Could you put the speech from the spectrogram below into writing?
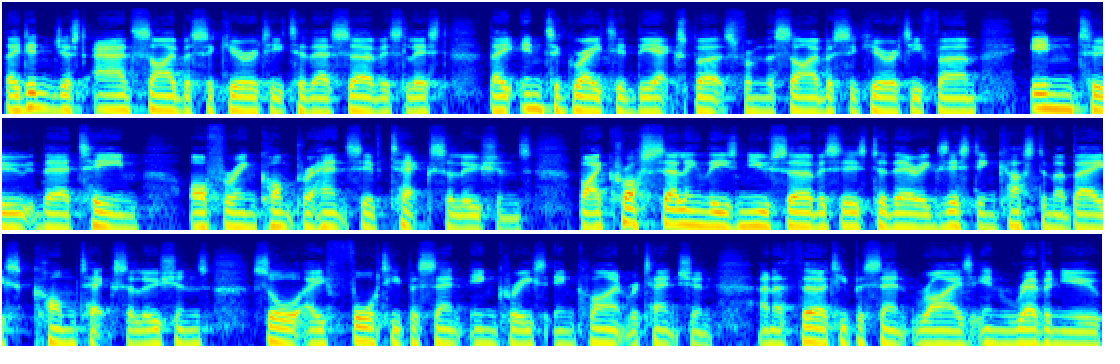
They didn't just add cybersecurity to their service list, they integrated the experts from the cybersecurity firm into their team offering comprehensive tech solutions. By cross selling these new services to their existing customer base, Comtech Solutions saw a 40% increase in client retention and a 30% rise in revenue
